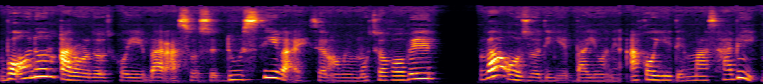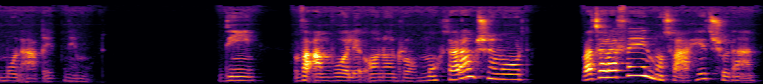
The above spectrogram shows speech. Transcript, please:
با آنان قراردادهایی بر اساس دوستی و احترام متقابل و آزادی بیان عقاید مذهبی منعقد نمود. دین و اموال آنان را محترم شمرد و طرفین متعهد شدند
